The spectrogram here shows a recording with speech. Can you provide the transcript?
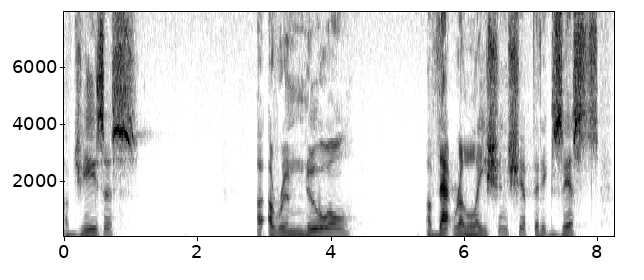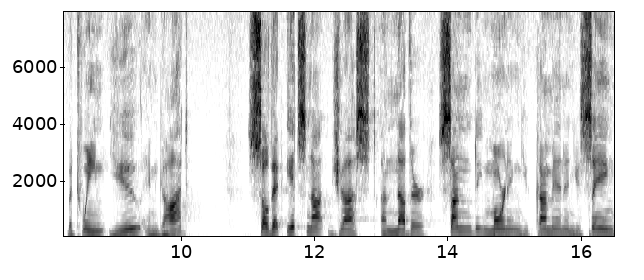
of Jesus, a, a renewal of that relationship that exists between you and God, so that it's not just another Sunday morning you come in and you sing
